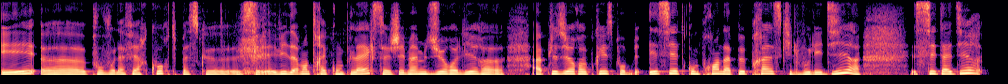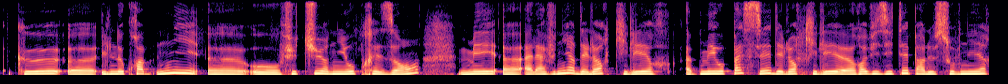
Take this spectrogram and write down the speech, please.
Et euh, pour vous la faire courte, parce que c'est évidemment très complexe, j'ai même dû relire euh, à plusieurs reprises pour essayer de comprendre à peu près ce qu'il voulait dire. C'est-à-dire qu'il ne croit ni au futur ni au présent, mais à l'avenir dès lors qu'il est, mais au passé dès lors qu'il est revisité par le souvenir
